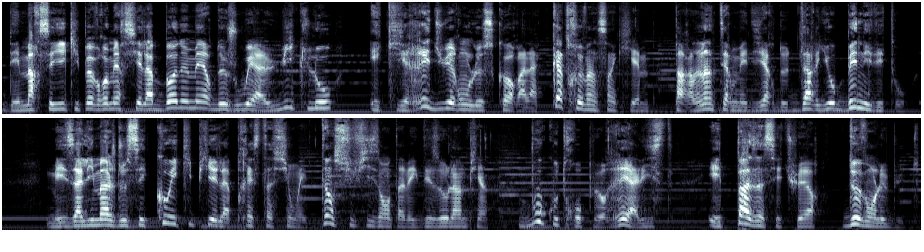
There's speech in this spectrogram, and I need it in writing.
des Marseillais qui peuvent remercier la bonne mère de jouer à huis clos et qui réduiront le score à la 85e par l'intermédiaire de Dario Benedetto. Mais à l'image de ses coéquipiers, la prestation est insuffisante avec des Olympiens beaucoup trop peu réalistes et pas assez tueurs devant le but.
